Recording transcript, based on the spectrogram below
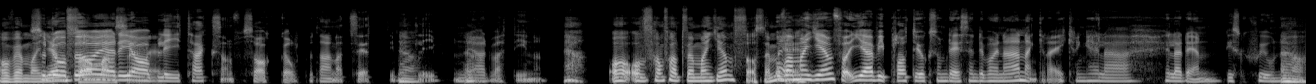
Och vem man så då började jag med. bli tacksam för saker på ett annat sätt i Ja. mitt liv än Ja. jag hade varit innan. Och, och framförallt vem man jämför sig med. Och vad man jämför, ja vi pratade ju också om det sen, det var en annan grej kring hela, hela den diskussionen. Ja.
